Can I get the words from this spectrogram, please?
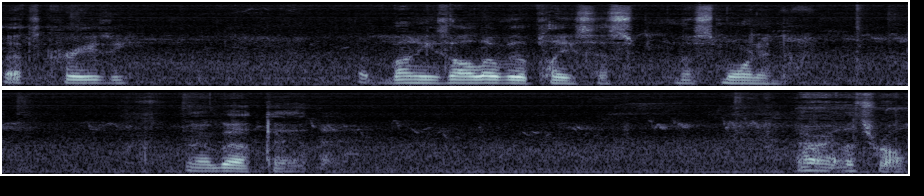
That's crazy. Got bunnies all over the place this, this morning. How about that? Alright, let's roll.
